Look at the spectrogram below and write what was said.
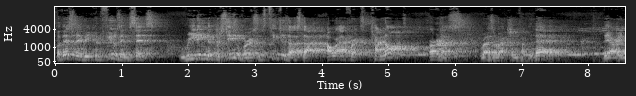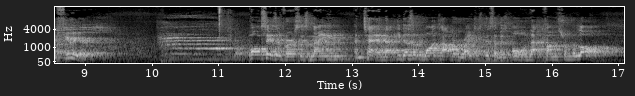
But this may be confusing since reading the preceding verses teaches us that our efforts cannot earn us resurrection from the dead. They are inferior. Paul says in verses 9 and 10 that he doesn't want to have a righteousness of his own that comes from the law,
